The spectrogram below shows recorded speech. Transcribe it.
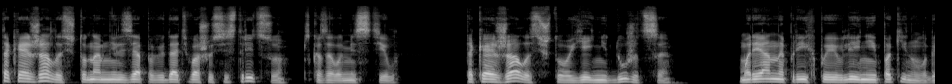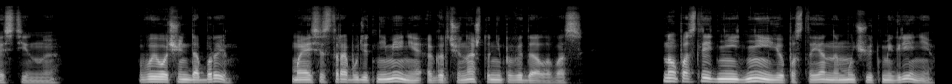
«Такая жалость, что нам нельзя повидать вашу сестрицу», — сказала мисс Стил. Такая жалость, что ей не дужится. Марианна при их появлении покинула гостиную. «Вы очень добры. Моя сестра будет не менее огорчена, что не повидала вас. Но последние дни ее постоянно мучают мигрени.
